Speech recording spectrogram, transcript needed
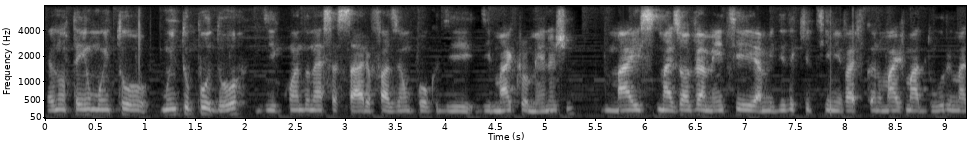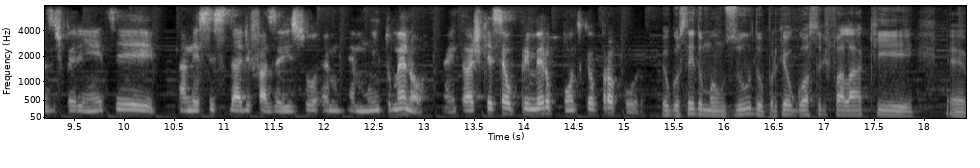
eu não tenho muito, muito pudor de, quando necessário, fazer um pouco de, de micromanaging, mas, mas, obviamente, à medida que o time vai ficando mais maduro e mais experiente, a necessidade de fazer isso é, é muito menor. Né? Então, acho que esse é o primeiro ponto que eu procuro. Eu gostei do Mãozudo porque eu gosto de falar que. É,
